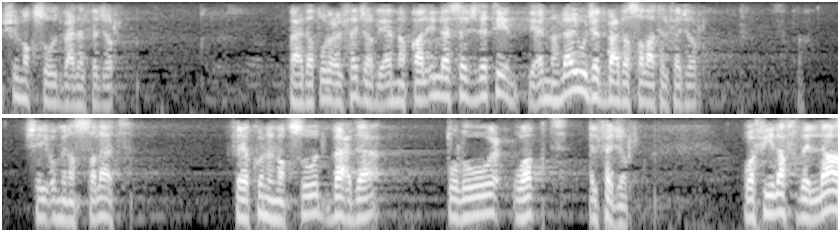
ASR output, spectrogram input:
شو المقصود بعد الفجر؟ بعد طلوع الفجر لأنه قال إلا سجدتين لأنه لا يوجد بعد صلاة الفجر. شيء من الصلاة. فيكون المقصود بعد طلوع وقت الفجر. وفي لفظ لا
